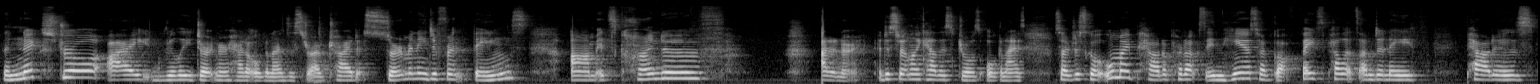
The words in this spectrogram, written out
The next drawer, I really don't know how to organize this drawer. I've tried so many different things. Um, it's kind of, I don't know. I just don't like how this drawer is organized. So I've just got all my powder products in here. So I've got face palettes underneath, powders,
